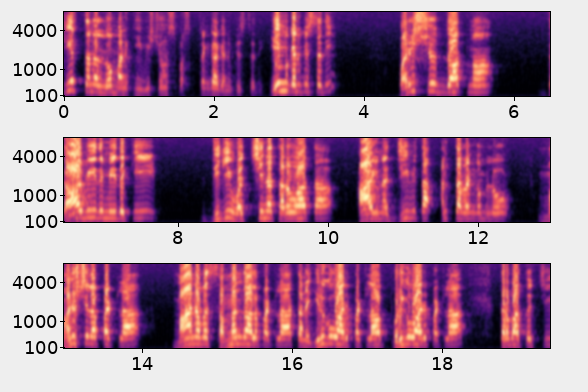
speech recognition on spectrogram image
కీర్తనల్లో మనకి ఈ విషయం స్పష్టంగా కనిపిస్తుంది. ఏమి కనిపిస్తుంది? పరిశుద్ధాత్మ దావీది మీదకి దిగి వచ్చిన తర్వాత ఆయన జీవిత అంతరంగంలో మనుషుల పట్ల మానవ సంబంధాల పట్ల తన ఇరుగువారి పట్ల పొరుగువారి పట్ల తర్వాత వచ్చి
